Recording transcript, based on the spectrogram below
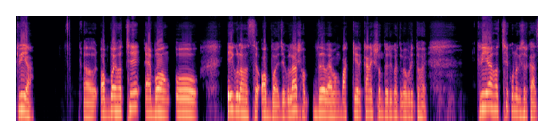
ক্রিয়া। অব্যয় হচ্ছে এবং ও এইগুলা হচ্ছে অব্যয়, যেগুলা শব্দ এবং বাক্যের কানেকশন তৈরি করতে ব্যবহৃত হয়। ক্রিয়া হচ্ছে কোনো কিছুর কাজ।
